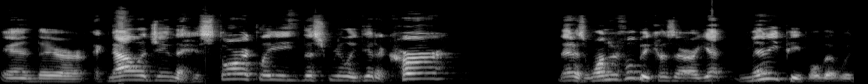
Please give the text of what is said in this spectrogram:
and they're acknowledging that historically this really did occur. That is wonderful because there are yet many people that would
